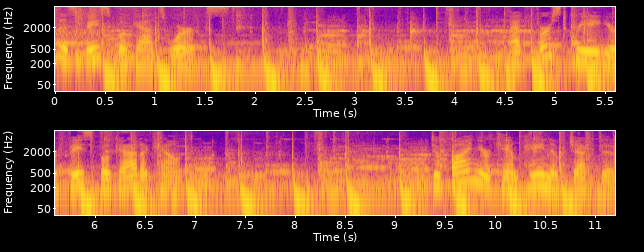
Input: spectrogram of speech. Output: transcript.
does Facebook ads works? At first create your Facebook ad account. Define your campaign objective.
